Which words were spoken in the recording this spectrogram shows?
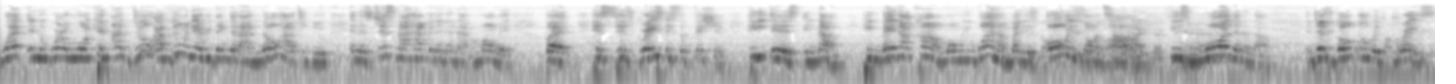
what in the world more can I do? I'm doing everything that I know how to do, and it's just not happening in that moment. But his his grace is sufficient. He is enough. He may not come when we want him, but he's always on time. He's more than enough. And just go through with grace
